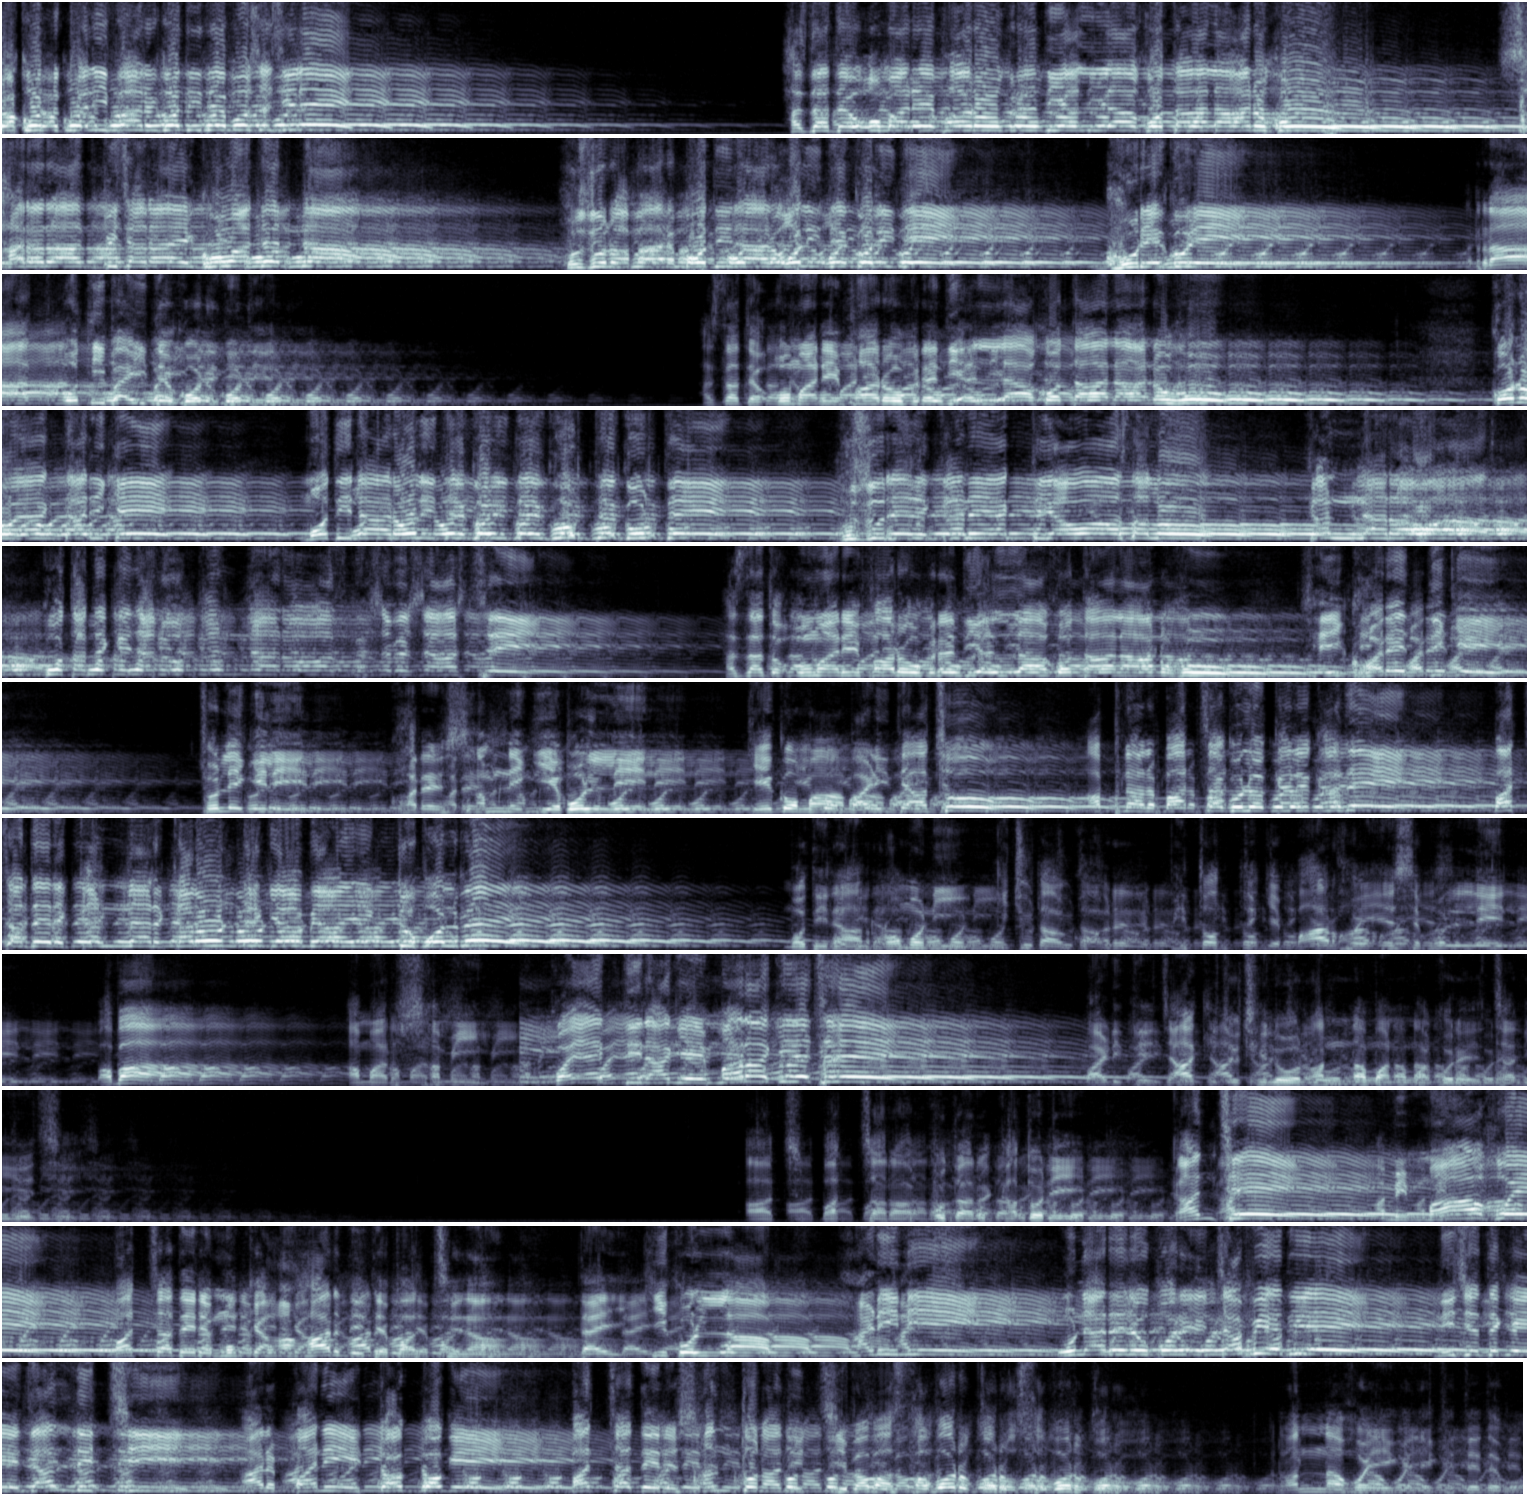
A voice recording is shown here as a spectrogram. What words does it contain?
যখন খলিফার গদিতে বসেছিলেন, হযরত উমারে ফারুক রাদিয়াল্লাহু তাআলা আনহু সারা রাত বিছানায় ঘুমাতেন না। হুজুর আমার মদিনার অলিতে গলিতে ঘুরে ঘুরে রাত অতিবাহিত করে দিতেন। হযরত উমারে ফারুক রাদিয়াল্লাহু তাআলা আনহু কোন এক তারিখে মদিনার অলিতে গলিতে ঘুরতে ঘুরতে হুজুরের কানে একটি আওয়াজ আলো, কান্নার আওয়াজ। কোথা থেকে জানো কান্নার আওয়াজ ভেসে ভেসে আসছে। হযরত উমারে ফারুক রাদিয়াল্লাহু তাআলা আনহু সেই ঘরের দিকে চলে গেলেন। ঘরের সামনে গিয়ে বললেন, কে গো মা, বাড়িতে আছো? আপনার বাচ্চাগুলো কেন কাঁদে বাচ্চাদের কান্নার কারণটা কি আমি একটু বলবে। মদিনার রমণী কিছুটা ঘরের ভিতর থেকে বার হয়ে এসে বললেন বাবা আমার স্বামী কয়েকদিন আগে মারা গিয়েছে। বাড়িতে যা কিছু ছিল রান্না বান্না করে চালিয়েছে। আজ বাচ্চারা কুদার কাতরে কাঁদছে। আমি মা হয়ে বাচ্চাদের মুখে আহার দিতে পারছি না। তাই কি করলাম? হাঁড়ি নিয়ে উনারের উপরে চাপিয়ে দিয়ে নিচে থেকে জাল দিচ্ছি। আর পানি টকবগে বাচ্চাদের সান্ত্বনা দিচ্ছি। বাবা সবর করো সবর করো। রান্না হয়ে গেলে খেতে দেবো।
